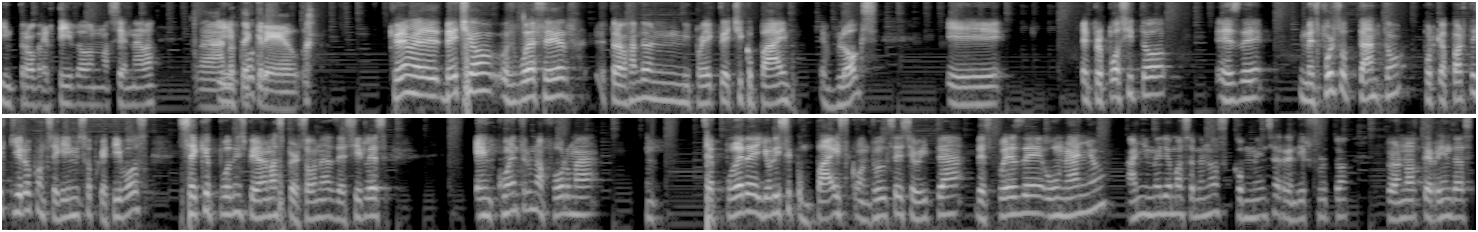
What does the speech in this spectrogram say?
introvertido, no sé nada. Ah, no te creo. Créeme, de hecho, os voy a hacer trabajando en mi proyecto de Chico Pie en vlogs. Y el propósito es de, me esfuerzo tanto porque aparte quiero conseguir mis objetivos, sé que puedo inspirar a más personas, decirles, encuentre una forma, se puede, yo lo hice con pies, con dulces y ahorita después de un año, año y medio más o menos, comienza a rendir fruto, pero no te rindas.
